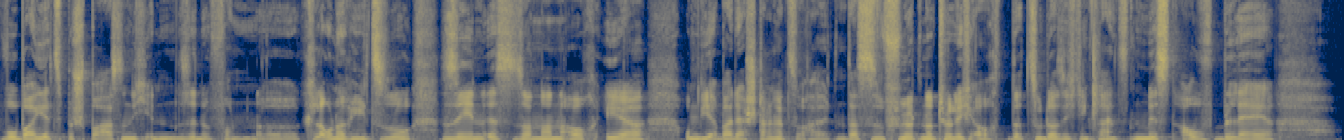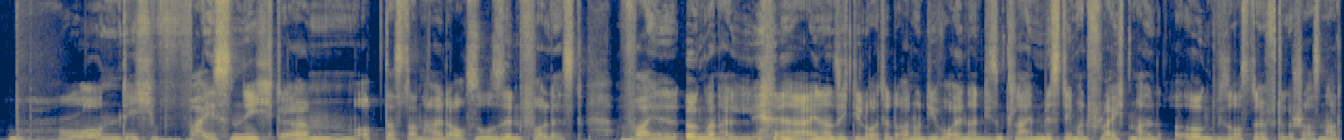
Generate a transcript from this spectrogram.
wobei jetzt Bespaßen nicht im Sinne von äh, Clownerie zu sehen ist, sondern auch eher, um die bei der Stange zu halten. Das führt natürlich auch dazu, dass ich den kleinsten Mist aufblähe und ich weiß nicht, ähm, ob das dann halt auch so sinnvoll ist, weil irgendwann erinnern sich die Leute dran und die wollen dann diesen kleinen Mist, den man vielleicht mal irgendwie so aus der Hüfte geschossen hat,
